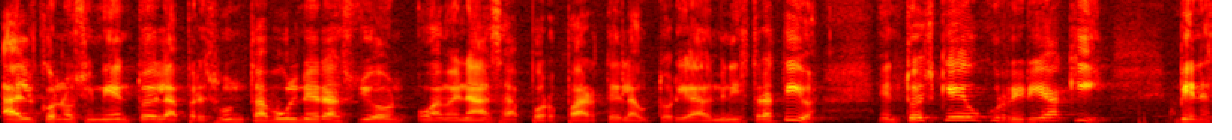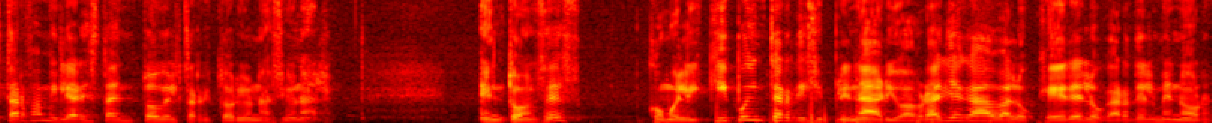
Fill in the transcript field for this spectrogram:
al conocimiento de la presunta vulneración o amenaza por parte de la autoridad administrativa. Entonces, ¿qué ocurriría aquí? Bienestar familiar está en todo el territorio nacional. Entonces, como el equipo interdisciplinario habrá llegado a lo que era el hogar del menor,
